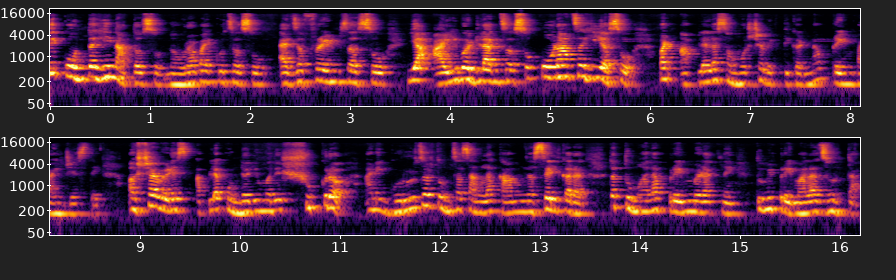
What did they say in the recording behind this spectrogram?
ते कोणतंही नातं असो नवरा बायकोचं असो ॲज अ फ्रेंड्स असो या आई वडिलांचं असो कोणाचंही असो पण आपल्याला समोरच्या व्यक्तीकडनं प्रेम पाहिजे असते. अशा वेळेस आपल्या कुंडलीमध्ये शुक्र आणि गुरु जर तुमचा चांगला काम नसेल करत तर तुम्हाला प्रेम मिळत नाही. तुम्ही प्रेमाला झुरता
